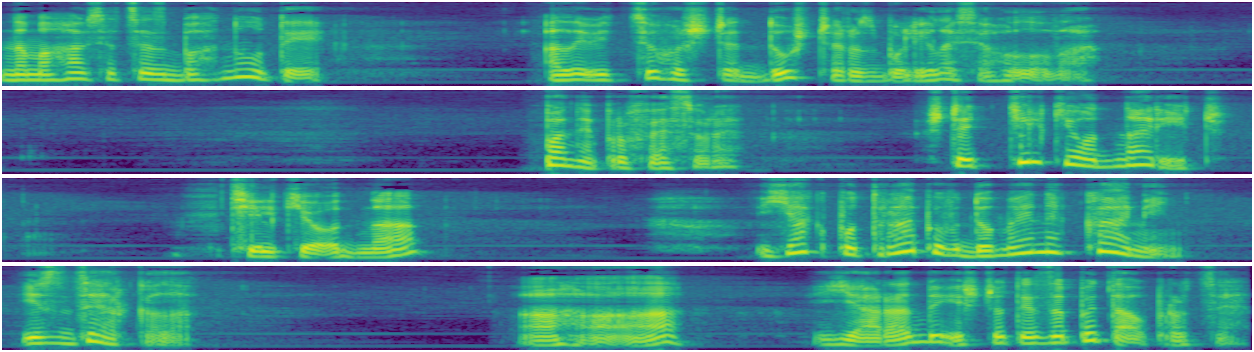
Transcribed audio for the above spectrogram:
намагався це збагнути, але від цього ще дужче розболілася голова. Пане професоре, ще тільки одна річ. Тільки одна? Як потрапив до мене камінь із дзеркала? Ага, я радий, що ти запитав про це.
